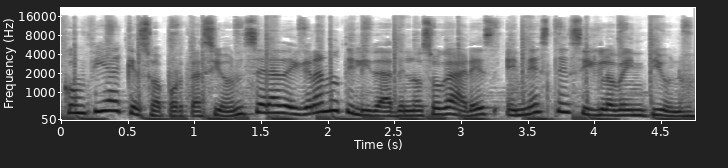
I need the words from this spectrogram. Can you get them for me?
confía que su aportación será de gran utilidad en los hogares en este siglo XXI.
